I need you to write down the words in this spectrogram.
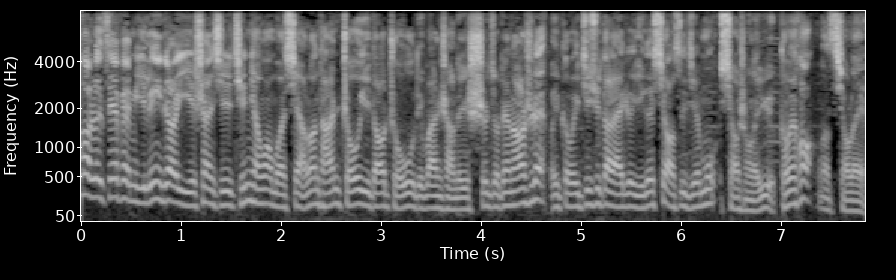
好，这是 F M 一零一点一陕西秦腔广播西安论坛，周一到周五的晚上的十九点到二十点，为各位继续带来这一个小时节目《笑声雷雨》。各位好，我是小雷。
